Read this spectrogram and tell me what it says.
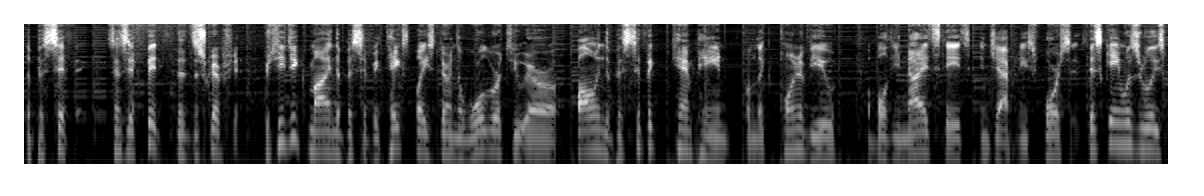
The Pacific, since it fits the description. Strategic Mind the Pacific takes place during the World War II era following the Pacific campaign from the point of view of both the United States and Japanese forces. This game was released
